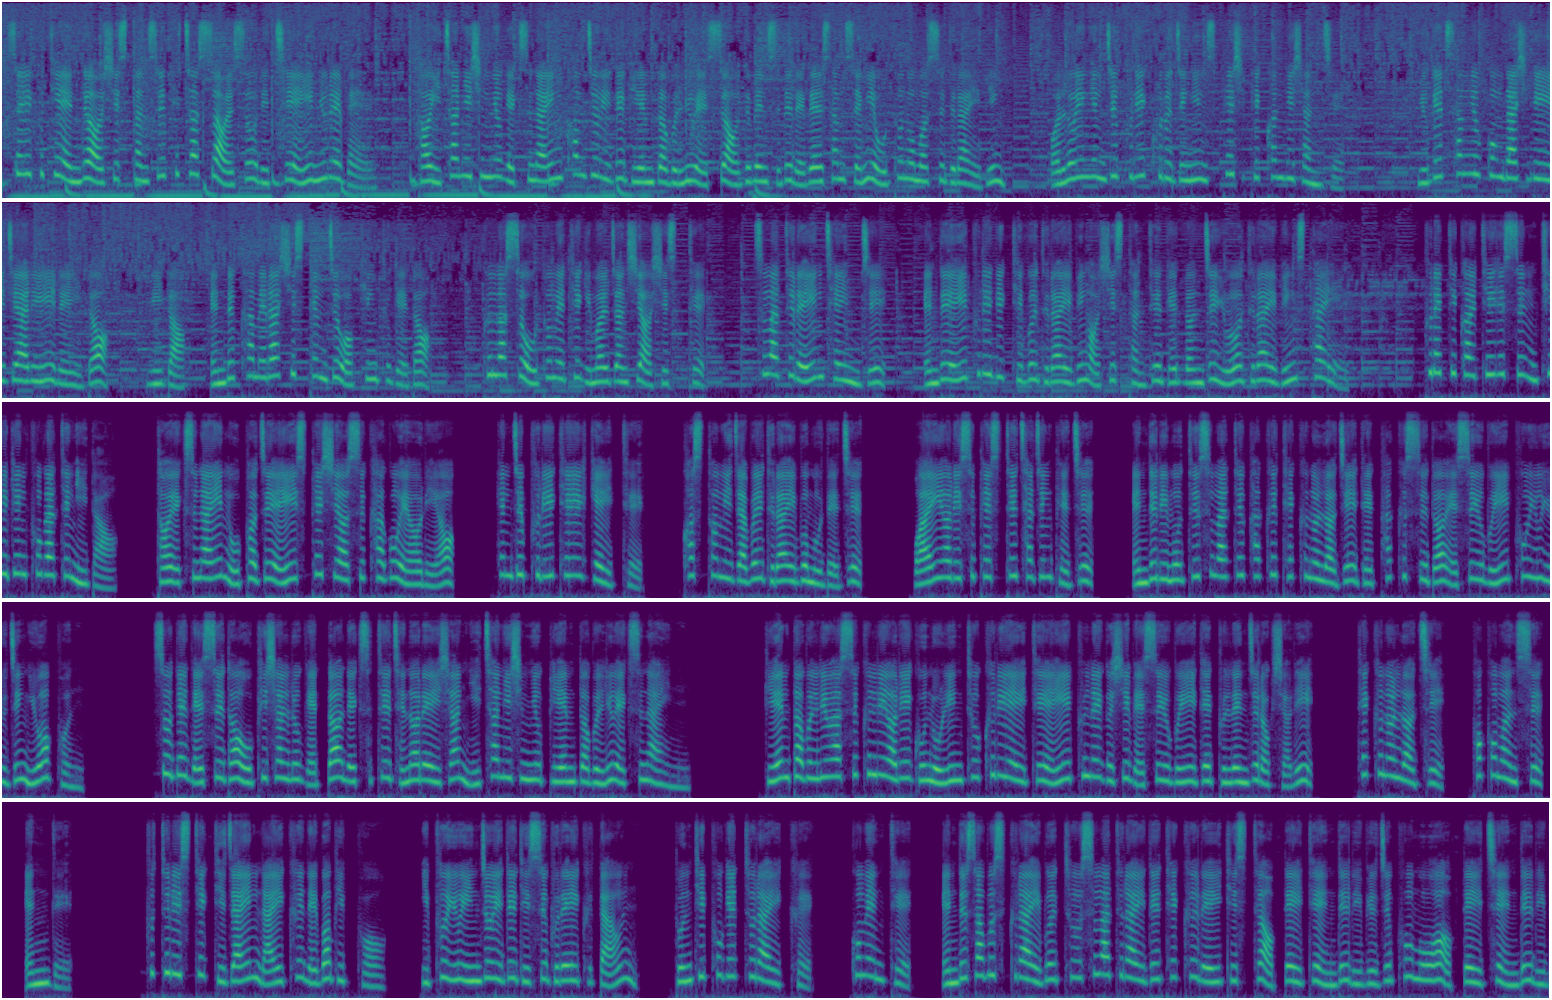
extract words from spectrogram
Safety and assistance features also reach a new level. 더 2026 X9 컴즈 위드 BMW S 어드밴스드 레벨 3 세미 오토노머스 드라이빙 얼로잉 핸즈 프리 크루징 인 스페시픽 컨디션즈 61360-DEGRE 레이더 리더 앤드 카메라 시스템즈 워킹 투게더 플러스 오토매틱 이멀전시 어시스트 스마트 레인 체인지 앤드 A 프리딕티브 드라이빙 어시스턴트 댓 런즈 유어 드라이빙 스타일 프랙티컬티 헬슨 티빙 포 같은 이더 더 X9 오퍼즈 A 스페시어스 카고 에어리어, 핸즈 프리 테일게이트, 커스터미자블 드라이브 모데즈, 와이어리스 패스트 차징 패즈, 앤드 리모트 스마트 파크 테크놀러지 대 파크스 더 SUV 포유 유징 유어폰. 소데 네스 더 오피셜 룩 앳 더 넥스트 제너레이션 2026 BMW X9. BMW 하스 클리어리 군 올린 투 크리에이트 A 플래그십 SUV 대 블렌즈 럭셔리, 테크놀러지, 퍼포먼스, 앤드 futuristic design like never before. If you enjoyed this breakdown, don't forget to like, comment, and subscribe to Smart Ride Tech latest update and reviews for more updates and reviews.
